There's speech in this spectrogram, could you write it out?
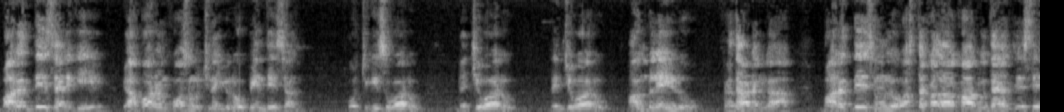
భారతదేశానికి వ్యాపారం కోసం వచ్చిన యూరోపియన్ దేశాలు పోర్చుగీసు వారు డచ్ వారు ఫ్రెంచ్ వారు ఆంగ్లేయులు ప్రధానంగా భారతదేశంలో హస్తకళాకారులు తయారు చేసే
